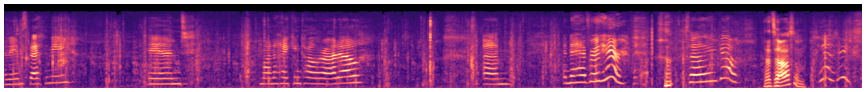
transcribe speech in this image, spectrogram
my name's Bethany, and I'm on a hike in Colorado. Um, and I have red hair. so there you go. That's awesome. Yeah, thanks.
